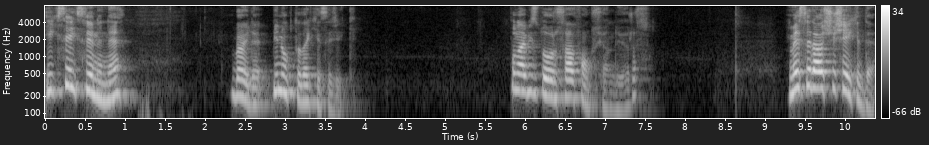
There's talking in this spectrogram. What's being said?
x eksenini böyle bir noktada kesecek. Buna biz doğrusal fonksiyon diyoruz. Mesela şu şekilde.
